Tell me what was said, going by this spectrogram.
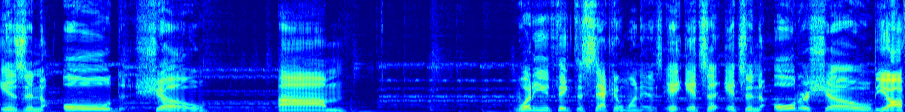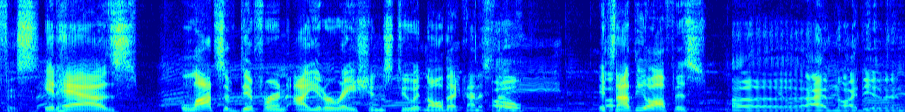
is an old show. Um, what do you think the second one is? It, it's a it's an older show. The Office. It has lots of different iterations to it and all that kind of stuff. Oh. It's Uh, not The Office. Uh, I have no idea then.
